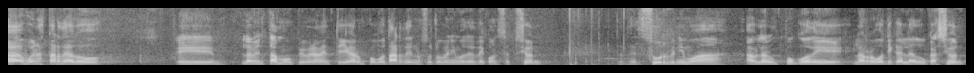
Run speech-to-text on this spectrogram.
Hola, buenas tardes a todos. Eh, lamentamos primeramente llegar un poco tarde, nosotros venimos desde Concepción, desde el sur venimos a hablar un poco de la robótica en la educación.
